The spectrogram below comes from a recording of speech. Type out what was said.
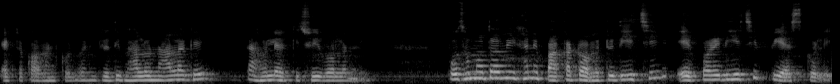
একটা কমেন্ট করবেন। যদি ভালো না লাগে, তাহলে আর কিছুই বলার নেই। প্রথমত আমি এখানে পাকা টমেটো দিয়েছি, এরপরে দিয়েছি পেঁয়াজ কলি।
